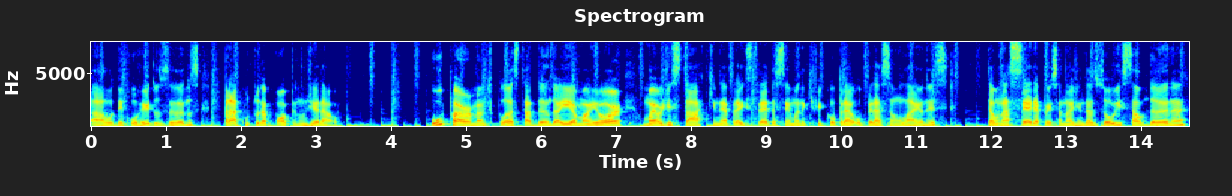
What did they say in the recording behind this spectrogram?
ao decorrer dos anos para a cultura pop no geral. O Paramount Plus está dando aí a maior, o maior destaque né, para a estreia da semana que ficou para Operação Lioness, então, na série, a personagem da Zoe Saldana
